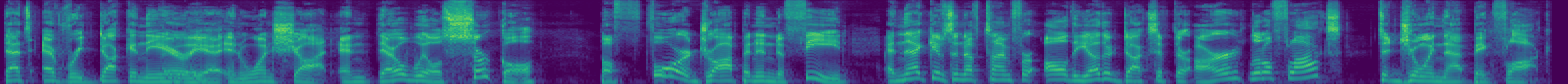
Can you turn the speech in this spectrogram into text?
that's every duck in the area in one shot, and they will circle before dropping into feed, and that gives enough time for all the other ducks, if there are little flocks, to join that big flock.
